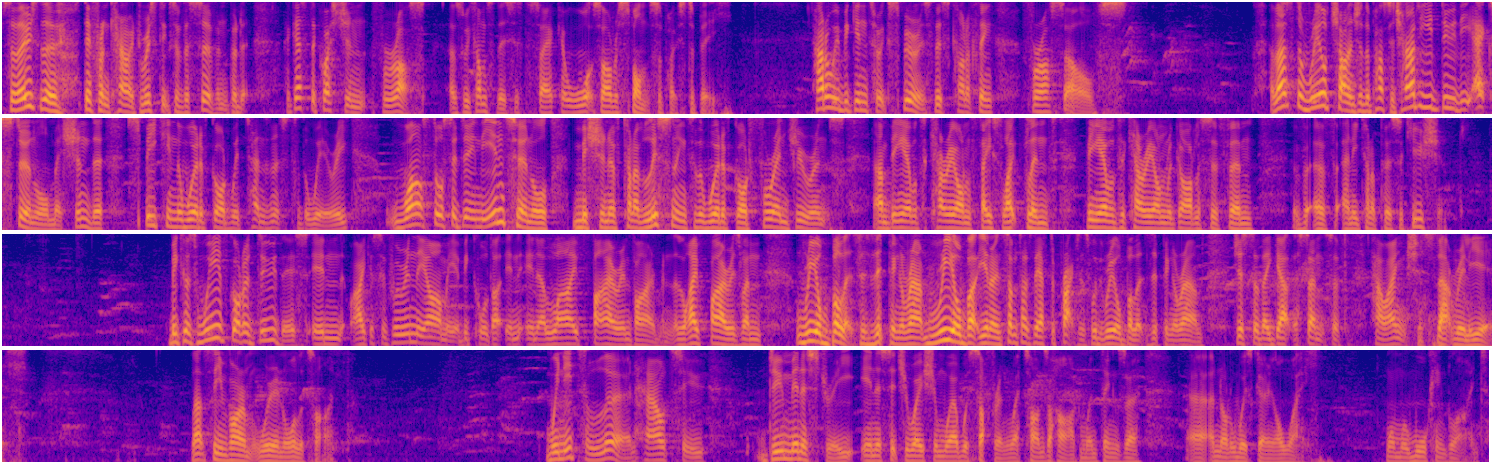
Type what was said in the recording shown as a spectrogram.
So, those are the different characteristics of the servant, but I guess the question for us as we come to this is to say, okay, well, what's our response supposed to be? How do we begin to experience this kind of thing for ourselves? And that's the real challenge of the passage. How do you do the external mission, the speaking the word of God with tenderness to the weary, whilst also doing the internal mission of kind of listening to the word of God for endurance and being able to carry on face like flint, being able to carry on regardless of, um, of, of any kind of persecution? Because we've got to do this in, I guess if we were in the army, it'd be called in, in a live fire environment. A live fire is when real bullets are zipping around, real, but you know, and sometimes they have to practice with real bullets zipping around just so they get the sense of how anxious that really is. That's the environment we're in all the time. We need to learn how to do ministry in a situation where we're suffering, where times are hard, and when things are, uh, are not always going our way, when we're walking blind.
